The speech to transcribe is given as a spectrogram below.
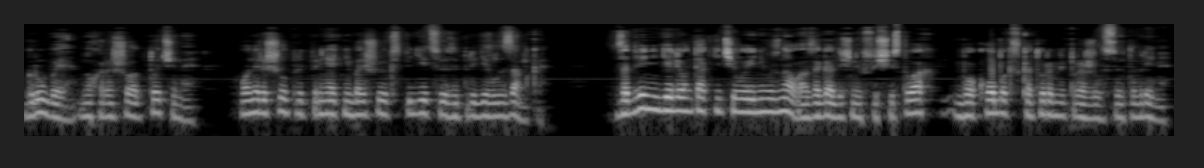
грубые, но хорошо отточенные, он решил предпринять небольшую экспедицию за пределы замка. За две недели он так ничего и не узнал о загадочных существах, бок о бок с которыми прожил все это время.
